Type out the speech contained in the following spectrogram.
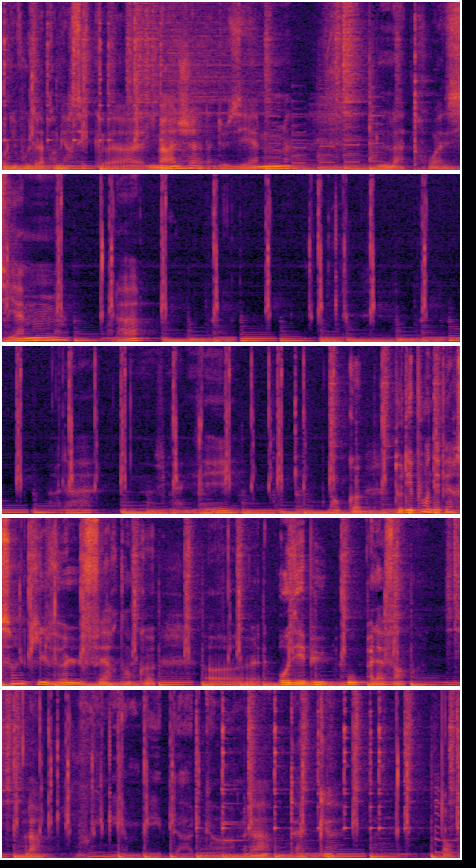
au niveau de la première euh, image, la deuxième, la troisième, voilà. Donc, euh, tout dépend des personnes qui veulent faire donc, euh, euh, au début ou à la fin. Voilà. Voilà, tac. Donc,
